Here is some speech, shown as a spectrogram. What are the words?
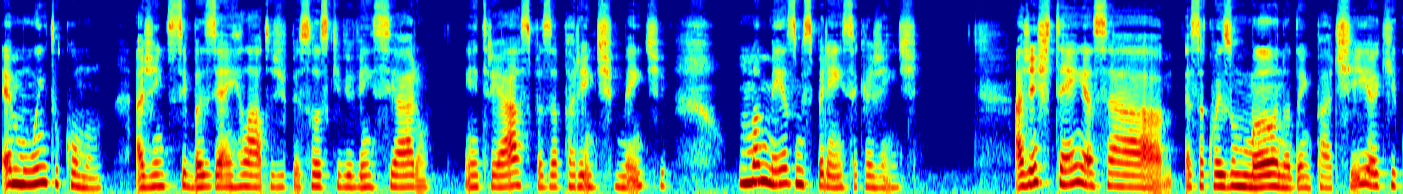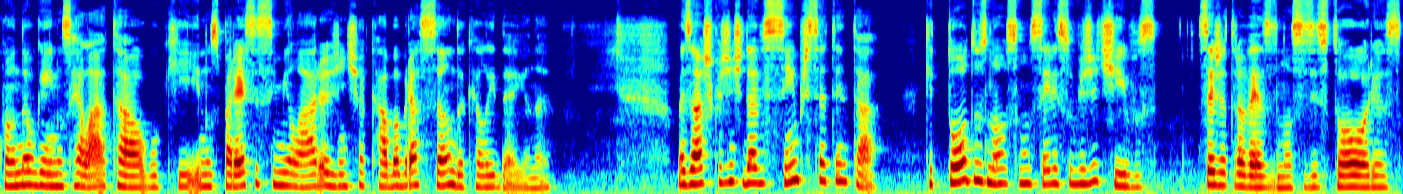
É muito comum a gente se basear em relatos de pessoas que vivenciaram, entre aspas, aparentemente, uma mesma experiência que a gente a gente tem essa, essa coisa humana da empatia que quando alguém nos relata algo que nos parece similar, a gente acaba abraçando aquela ideia, né? Mas eu acho que a gente deve sempre se atentar que todos nós somos seres subjetivos, seja através das nossas histórias,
